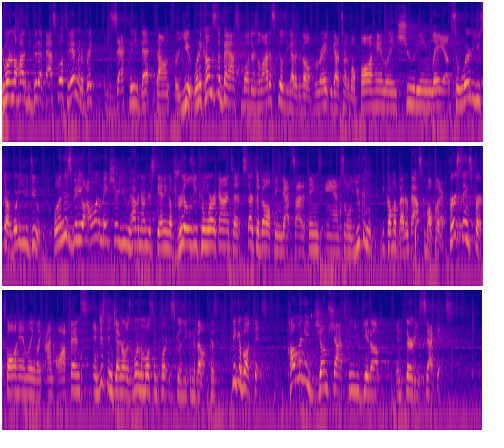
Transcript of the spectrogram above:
You wanna know how to be good at basketball? Today I'm gonna break exactly that down for you. When it comes to basketball, there's a lot of skills you gotta develop, right? We gotta talk about ball handling, shooting, layups. So where do you start? What do you do? Well, in this video, I wanna make sure you have an understanding of drills you can work on to start developing that side of things and so you can become a better basketball player. First things first, ball handling like on offense and just in general is one of the most important skills you can develop because think about this. How many jump shots can you get up in 30 seconds?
